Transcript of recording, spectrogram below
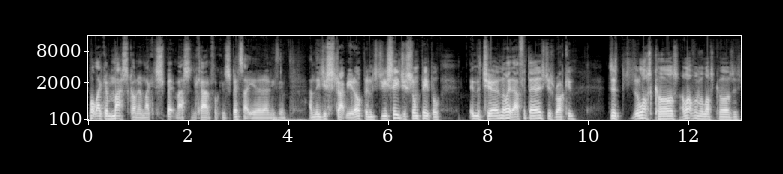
put like a mask on them, like a spit mask, and they can't fucking spit at you or anything. And they just strap you up, and you see just some people in the chair, and they're like that for days, just rocking. Just a lost cause. A lot of them are lost causes.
